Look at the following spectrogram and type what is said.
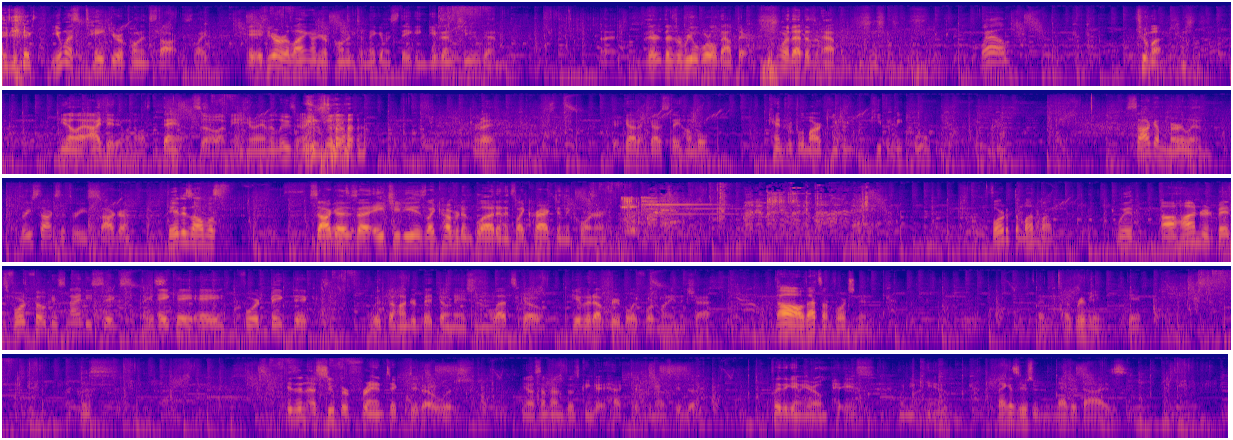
you must take your opponent's stocks. Like, if you're relying on your opponent to make a mistake and give them to you, then uh, there, there's a real world out there where that doesn't happen. Well, Too much. you know, I, I did it when I lost the dance, so I mean, here I am in losers. right? Gotta gotta stay humble. Kendrick Lamar keeping keeping me cool. Saga Merlin, three stocks to three. Saga it is almost. Saga's uh, HED is like covered in blood and it's like cracked in the corner. Forward with the Mun Mun. With a hundred bits, Ford Focus 96, aka Ford Big Dick, with the hundred bit donation. Let's go. Give it up for your boy Ford Money in the chat. Oh, that's unfortunate. It's been a riveting game. This isn't a super frantic ditto, which you know sometimes those can get hectic. You know, it's good to play the game at your own pace when you can. Nagazirsu never dies.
